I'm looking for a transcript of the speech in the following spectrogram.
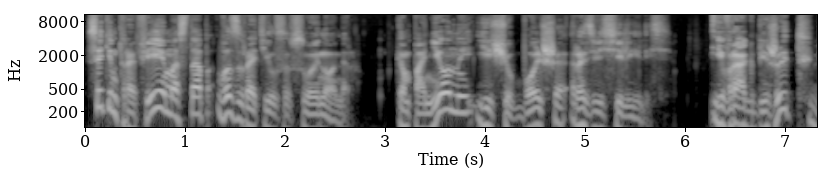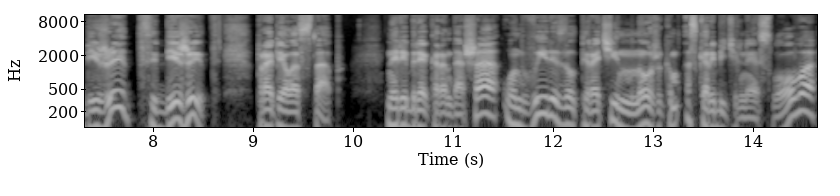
С этим трофеем Остап возвратился в свой номер. Компаньоны еще больше развеселились. «И враг бежит, бежит, бежит», — пропел Остап. На ребре карандаша он вырезал перочин ножиком оскорбительное слово,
